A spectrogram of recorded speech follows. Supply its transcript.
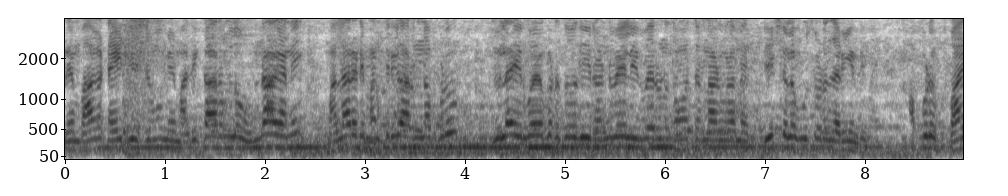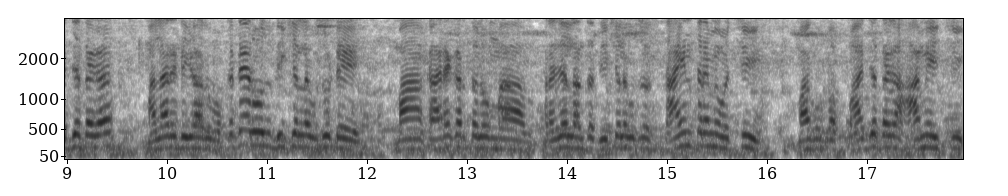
మేము బాగా టైట్ చేసాము. మేము అధికారంలో ఉన్నా కానీ మల్లారెడ్డి మంత్రి గారు ఉన్నప్పుడు జూలై ఇరవై ఒకటో తొమ్మిది రెండు వేల ఇరవై రెండు సంవత్సరం నాడు కూడా మేము దీక్షలో కూర్చోవడం జరిగింది. అప్పుడు బాధ్యతగా మల్లారెడ్డి గారు ఒకటే రోజు దీక్షలో కూర్చుంటే మా కార్యకర్తలు మా ప్రజలంతా దీక్షలో కూర్చొని సాయంత్రమే వచ్చి మాకు ఒక బాధ్యతగా హామీ ఇచ్చి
